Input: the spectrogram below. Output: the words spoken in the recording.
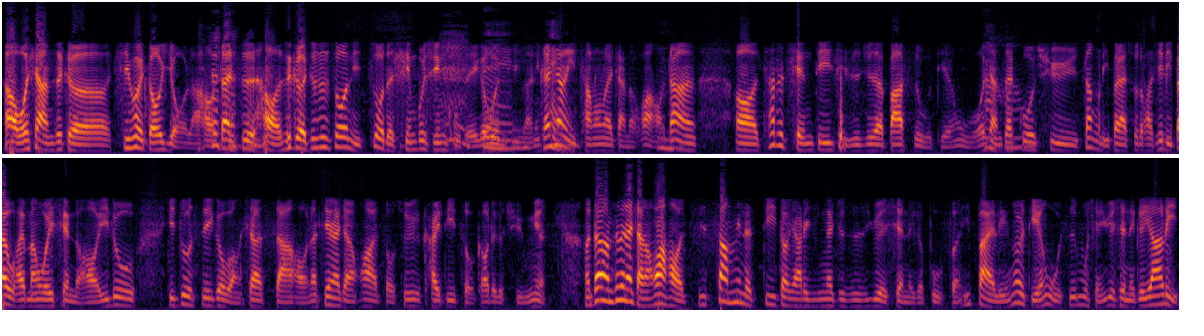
啊，我想这个机会都有了哈，但是哈，这个就是说你做的辛不辛苦的一个问题嘛。你看，像以长隆来讲的话哈，当然。哦，它的前低其实就在八十五点五。我想在过去上个礼拜来说的话，其实礼拜五还蛮危险的哈，一度一度是一个往下杀哈。那今天来讲的话，走出一个开低走高的一个局面啊。当然这边来讲的话哈，其实上面的第一道压力应该就是月线的一个部分，一百零二点五是目前月线的一个压力。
